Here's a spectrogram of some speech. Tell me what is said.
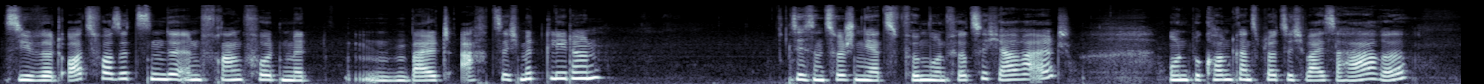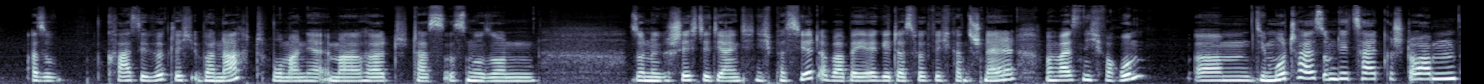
Sie wird Ortsvorsitzende in Frankfurt mit bald 80 Mitgliedern. Sie ist inzwischen jetzt 45 Jahre alt und bekommt ganz plötzlich weiße Haare. Also quasi wirklich über Nacht, wo man ja immer hört, das ist nur so, ein, so eine Geschichte, die eigentlich nicht passiert, aber bei ihr geht das wirklich ganz schnell. Man weiß nicht warum. Ähm, die Mutter ist um die Zeit gestorben.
